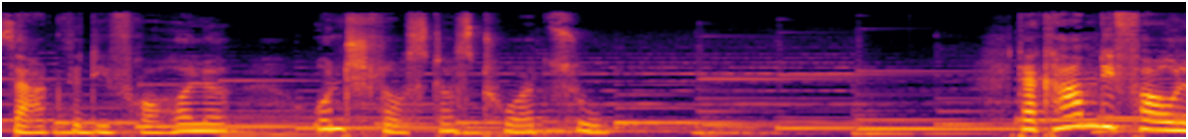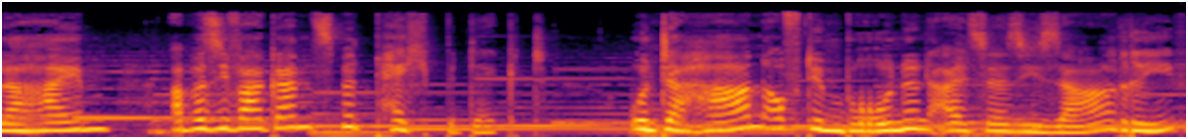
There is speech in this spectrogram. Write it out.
sagte die Frau Holle und schloss das Tor zu. Da kam die Faule heim, aber sie war ganz mit Pech bedeckt und der Hahn auf dem Brunnen, als er sie sah, rief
